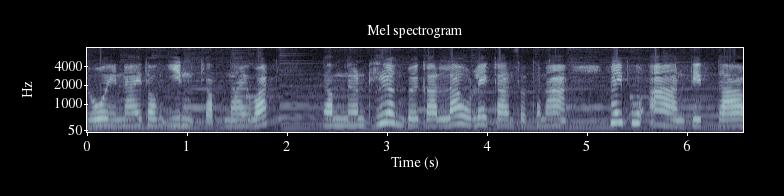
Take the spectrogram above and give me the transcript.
โดยนายทองอินกับนายวัดดำเนินเรื่องโดยการเล่าและการสนทนา ให้ผู้อ่านติดตาม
